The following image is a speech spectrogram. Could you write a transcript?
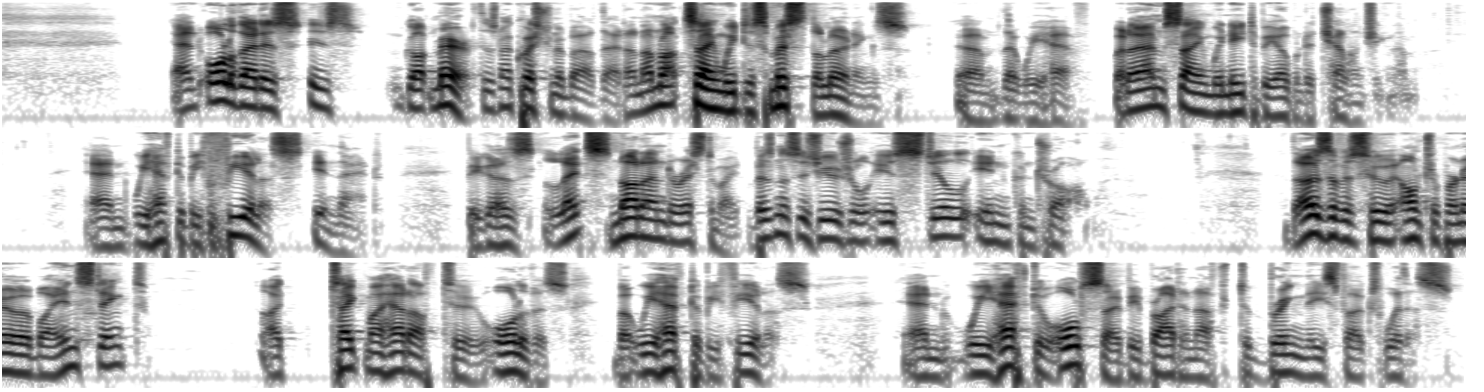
and all of that is, is got merit. There's no question about that. And I'm not saying we dismiss the learnings um, that we have, but I am saying we need to be open to challenging them. And we have to be fearless in that because let's not underestimate, business as usual is still in control. Those of us who are entrepreneur by instinct, I take my hat off to all of us, but we have to be fearless. And we have to also be bright enough to bring these folks with us.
